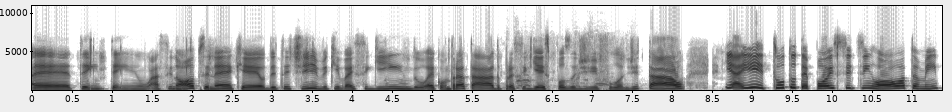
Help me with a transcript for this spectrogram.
é, tem, tem a sinopse, né? Que é o detetive que vai seguindo, é contratado para seguir a esposa de fulano de tal. E aí, tudo depois se desenrola também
